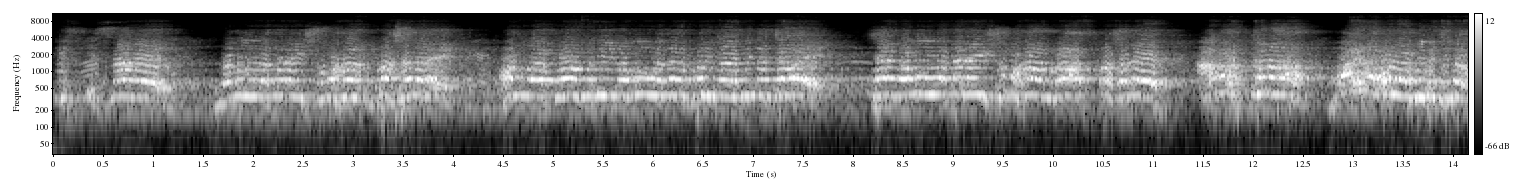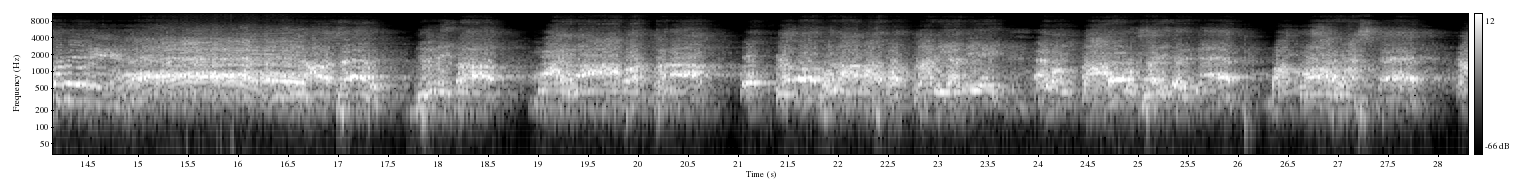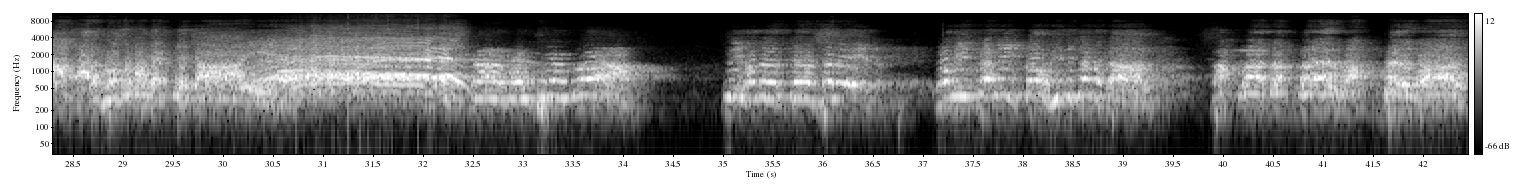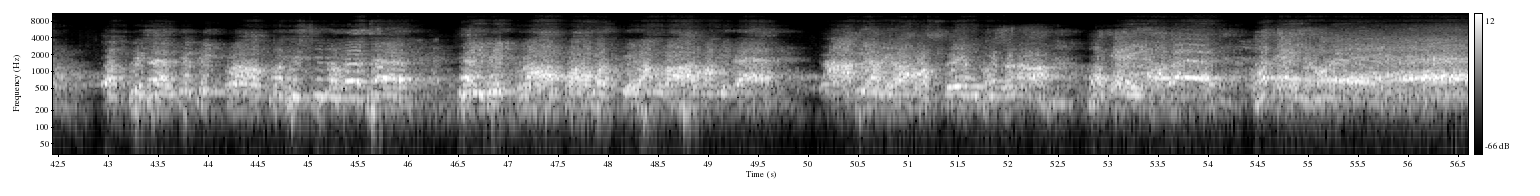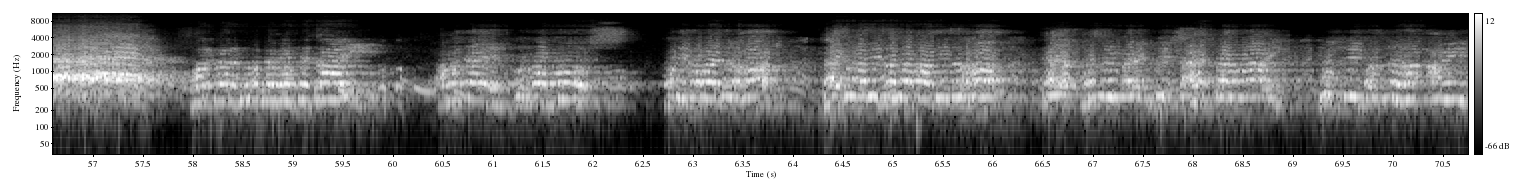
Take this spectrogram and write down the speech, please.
ইস- ইসলামের নবুয়তের এই সুমহান অন্য কেউ যদি নবুয়তের পরিচয় দিতে চায়, সে নবুয়তের এই সুমহান রাজপ্রাসাদে আবর্জনা ময়লা বলে বিবেচিত হবে। ময়লা গোলাম দুই হাজার তেরো সালের রবীন্দ্রী তৌহিদ জনতার সামলা দপ্তরের রক্তের উপর চব্বিশের যে বিপ্লব প্রতিষ্ঠিত হয়েছে, সেই বিপ্লব পরবর্তী বাংলার মাটিতে কাদিয়ানীরা মুসলিম ঘোষণা হতেই হবে হতেই হবে। সরকারগুলোকে বলতে চাই, আমাদের পূর্বপুরুষ কবি কবায়তুল হক সাইকুল আমির আজিজুল হক সৈয়দ ফজলুল করিম পীর সাহেব মুক্তি ফজলুল হক আমিন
